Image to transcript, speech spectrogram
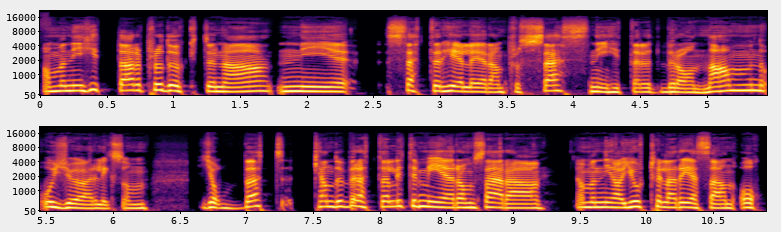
Ja, men ni hittar produkterna, ni sätter hela er process, ni hittar ett bra namn och gör liksom jobbet. Kan du berätta lite mer om så här, ja, men ni har gjort hela resan och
